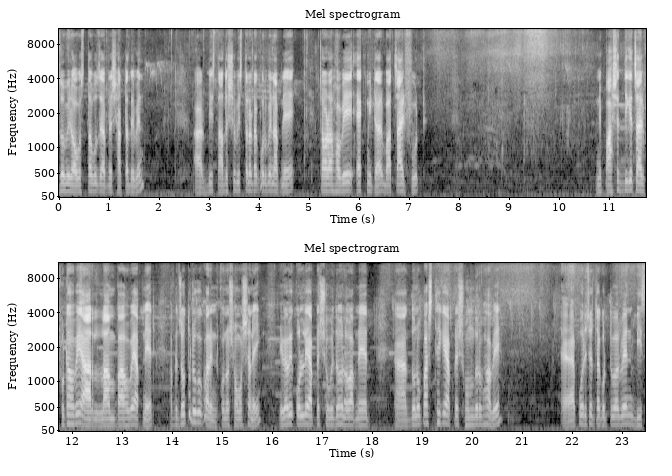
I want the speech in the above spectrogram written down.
জমির অবস্থা বুঝে আপনি সারটা দেবেন। আর বীজ, আদর্শ বীজতলাটা করবেন আপনি চড়া হবে এক মিটার বা চার ফুট। মানে পাশের দিকে চার ফুট হবে আর লম্বা হবে আপনার, আপনি যতটুকু করেন, কোনো সমস্যা নেই। এভাবে করলে আপনার সুবিধা হলো আপনার দোনো পাশ থেকে আপনি সুন্দরভাবে পরিচর্যা করতে পারবেন, বীজ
